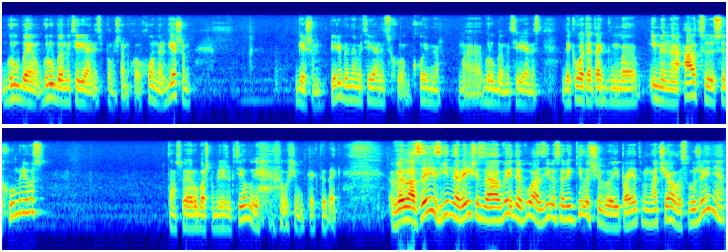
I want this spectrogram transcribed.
грубая, грубая материальность. Помнишь, там Хомер Гешем, Гешем перебранная материальность, Хоймер грубая материальность. Так вот, это именно арциус и хумриус, там своя рубашка ближе к телу, и, в общем, как-то так. Велазе из гина рейши за авейдергу азива сарикилашило. И поэтому начало служения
